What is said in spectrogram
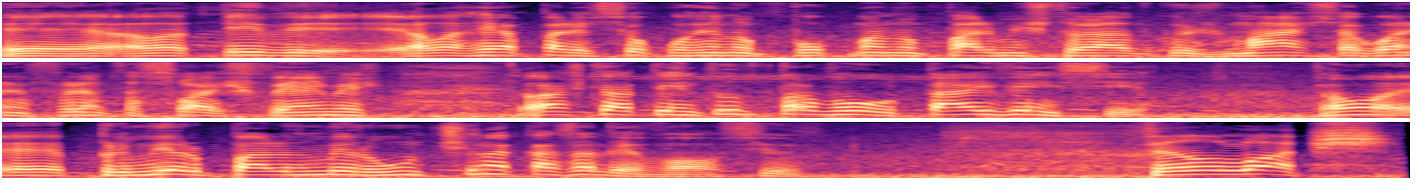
É, ela teve, ela reapareceu correndo um pouco, mas não para misturado com os machos, agora enfrenta só as fêmeas. Eu acho que ela tem tudo para voltar e vencer. Então, é, primeiro para número um, Tina Casaleval, Silvio. Fernando Lopes,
